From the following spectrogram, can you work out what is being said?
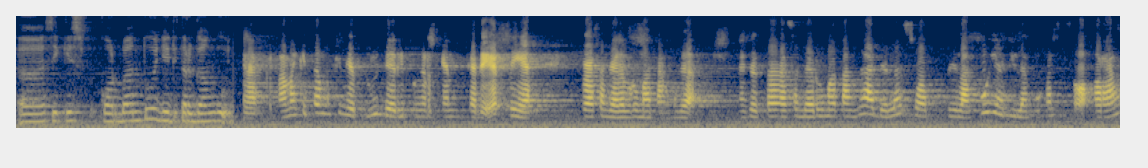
uh, psikis korban tuh jadi terganggu? Nah pertama kita mungkin lihat dulu dari pengertian KDRT ya kekerasan dalam rumah tangga. Nah, kekerasan dalam rumah tangga adalah suatu perilaku yang dilakukan seseorang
